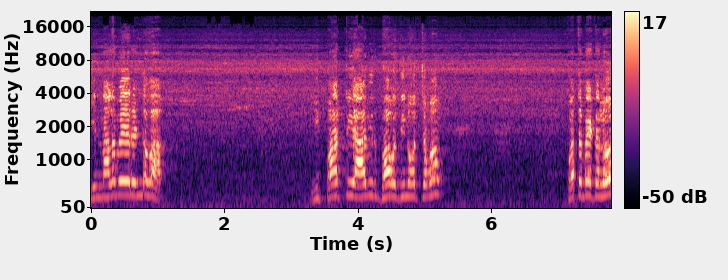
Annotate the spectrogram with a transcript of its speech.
ఈ నలభై రెండవ ఈ పార్టీ ఆవిర్భావ దినోత్సవం కొత్తపేటలో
